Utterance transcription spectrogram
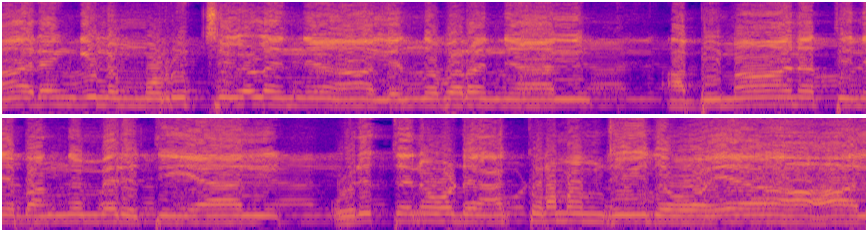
ആരെങ്കിലും മുറിച്ചു കളഞ്ഞാൽ എന്ന് പറഞ്ഞാൽ അഭിമാനത്തിന് ഭംഗം വരുത്തിയാൽ ഒരുത്തനോട് അക്രമം ചെയ്തു പോയാൽ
